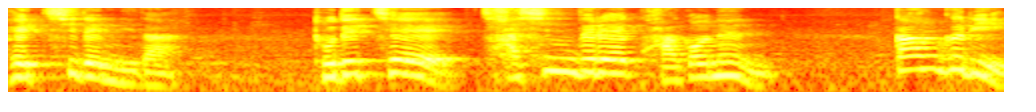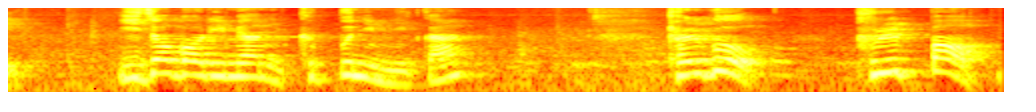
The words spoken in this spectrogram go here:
배치됩니다. 도대체 자신들의 과거는 깡그리 잊어버리면 그뿐입니까? 결국 불법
